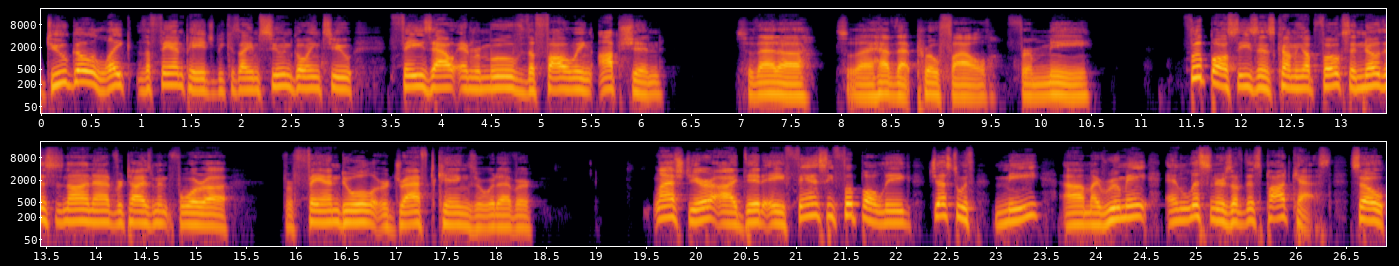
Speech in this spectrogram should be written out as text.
do go like the fan page because I am soon going to phase out and remove the following option so that uh so that I have that profile for me. Football season is coming up, folks, and no, this is not an advertisement for uh for FanDuel or DraftKings or whatever. Last year, I did a fantasy football league just with me, uh, my roommate, and listeners of this podcast. So,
